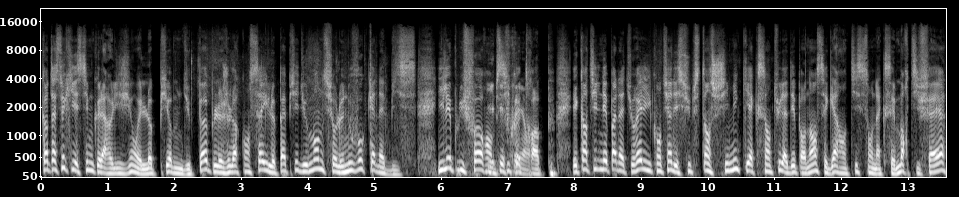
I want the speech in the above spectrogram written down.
Quant à ceux qui estiment que la religion est l'opium du peuple, je leur conseille le papier du monde sur le nouveau cannabis. Il est plus fort en psychotrope. Et quand il n'est pas naturel, il contient des substances chimiques qui accentuent la dépendance et garantissent son accès mortifère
